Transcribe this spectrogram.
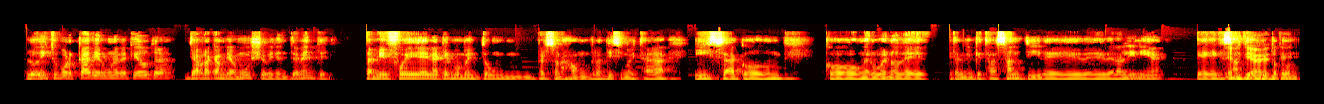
Lo he visto por Cádiz alguna vez que otra, ya habrá cambiado mucho, evidentemente. También fue en aquel momento un personaje grandísimo. Ahí está Isa con, con el bueno de también que está Santi de la línea que Santi junto con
